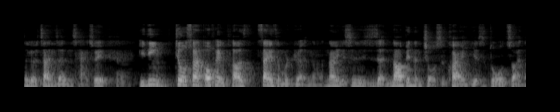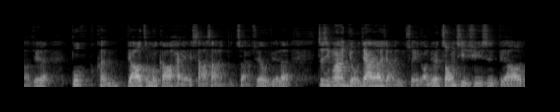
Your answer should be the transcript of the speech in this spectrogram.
那个战争财？所以一定就算 OPEC Plus 再怎么忍呢、啊，那也是忍到变成九十块也是多赚。我觉得不可能飙这么高还傻傻的不赚，所以我觉得这情况下油价要小心追高。我觉得中期趋势不要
